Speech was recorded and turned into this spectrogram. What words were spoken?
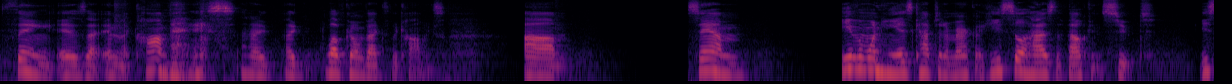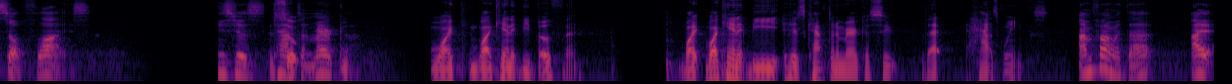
thing is that in the comics, and I, I love going back to the comics, um, Sam, even when he is Captain America, he still has the Falcon suit. He still flies. He's just So, Captain America. Why why can't it be both then? Why why can't it be his Captain America suit that has wings? I'm fine with that. I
